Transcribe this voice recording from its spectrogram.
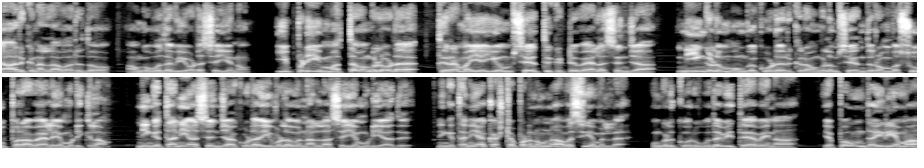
யாருக்கு நல்லா வருதோ அவங்க உதவியோட செய்யணும். இப்படி மற்றவங்களோட திறமையையும் சேர்த்துக்கிட்டு வேலை செஞ்சா நீங்களும் உங்க கூட இருக்கிறவங்களும் சேர்ந்து ரொம்ப சூப்பரா வேலையை முடிக்கலாம். நீங்க தனியா செஞ்சா கூட இவ்வளவு நல்லா செய்ய முடியாது. நீங்க தனியா கஷ்டப்படணும்னு அவசியம் இல்லை. உங்களுக்கு ஒரு உதவி தேவைனா எப்பவும் தைரியமா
